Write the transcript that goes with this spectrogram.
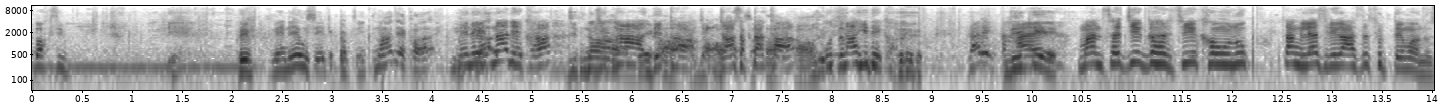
बॉक्सिंग मैंने उसे टिकटॉक से इतना देखा मैंने इतना देखा जितना जितना देखा जा सकता था उतना ही देखा। देखिए. माणसाची घरची खावणूक चांगली असली का असं सुटतंय माणूस.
